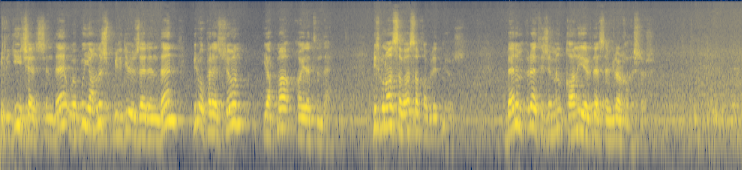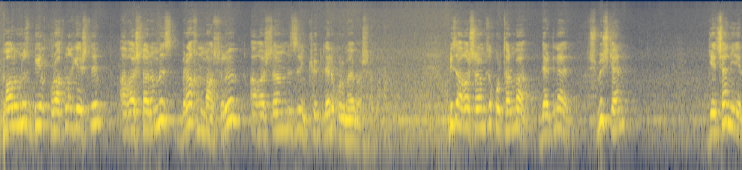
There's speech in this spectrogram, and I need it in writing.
bilgi içerisinde ve bu yanlış bilgi üzerinden bir operasyon yapma gayretinde. Biz bunu asla kabul etmiyoruz. Benim üreticimin kanı yerde sevgili arkadaşlar. Malumunuz bir yıl kuraklık geçti. Ağaçlarımız bırakın mahsulü, ağaçlarımızın kökleri kurumaya başladı. Biz ağaçlarımızı kurtarma derdine düşmüşken geçen yıl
